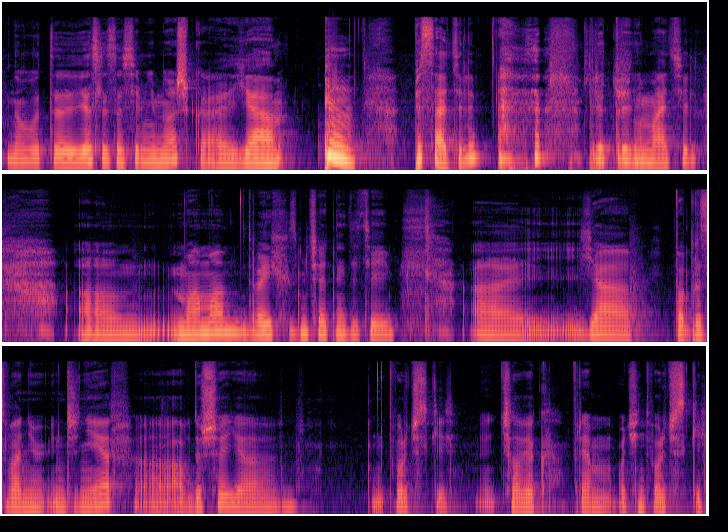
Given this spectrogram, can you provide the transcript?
Ну вот, э, если совсем немножко, я писатель, предприниматель, мама двоих замечательных детей. А, я по образованию инженер, а в душе я творческий человек, прям очень творческий.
